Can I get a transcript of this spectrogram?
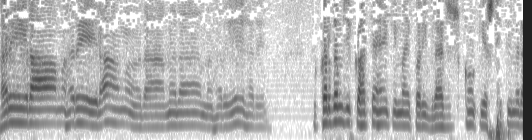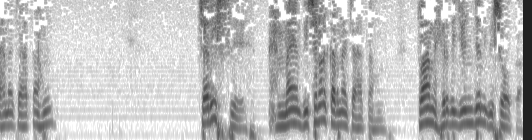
हरे राम हरे राम राम राम, हरे हरे। तो करदम जी कहते हैं कि मैं परिव्राजकों की स्थिति में रहना चाहता हूँ। चरिश से मैं विचरण करना चाहता हूँ। त्वम हृदय युंजन विषो का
